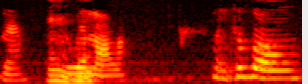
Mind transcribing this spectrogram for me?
né, uhum. do Enola. Muito bom.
